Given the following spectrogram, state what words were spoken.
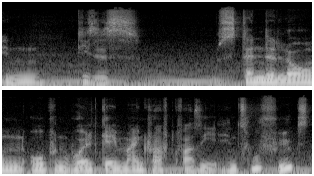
in dieses Standalone Open World Game Minecraft quasi hinzufügst,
